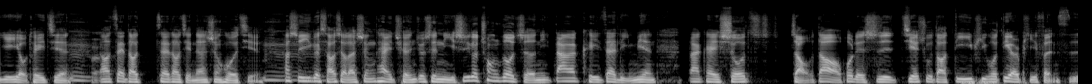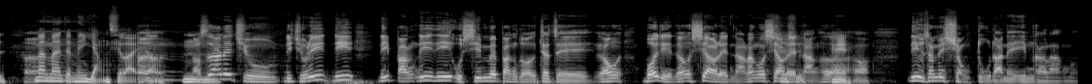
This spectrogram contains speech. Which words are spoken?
也有推荐，然后再到再到简单生活节，它是一个小小的生态圈，就是你是一个创作者，你大概可以在里面大概收。找到或者是接触到第一批或第二批粉丝，慢慢在那边养起来的。老师，安尼像你像你你你帮你你有心要帮助遮济，讲不一定讲少年人，咱讲少年人好啊吼。你有啥物上突然的音乐人无？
